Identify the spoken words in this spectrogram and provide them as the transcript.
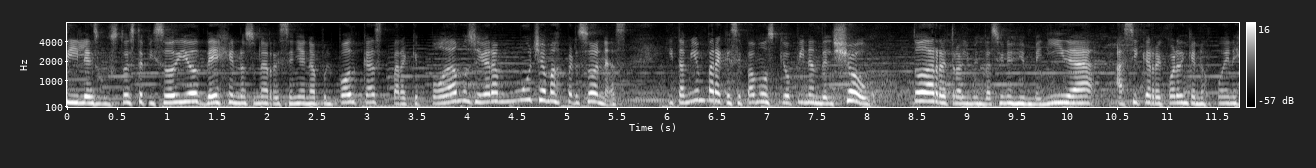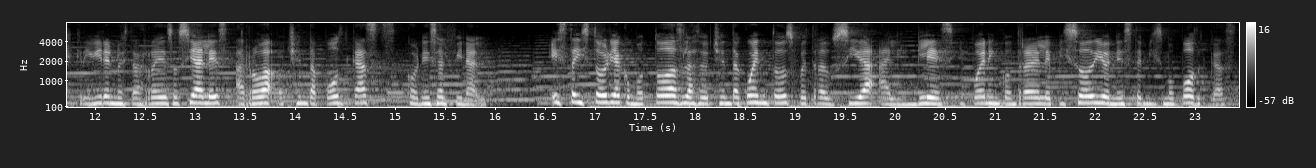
Si les gustó este episodio, déjenos una reseña en Apple Podcast para que podamos llegar a muchas más personas y también para que sepamos qué opinan del show. Toda retroalimentación es bienvenida, así que recuerden que nos pueden escribir en nuestras redes sociales arroba 80podcasts con ese al final. Esta historia, como todas las de 80 cuentos, fue traducida al inglés y pueden encontrar el episodio en este mismo podcast.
